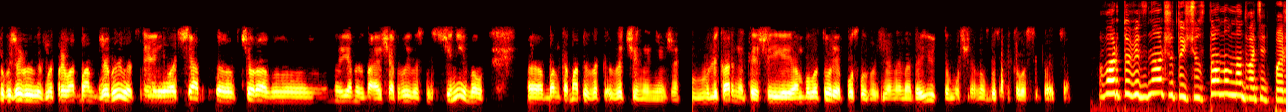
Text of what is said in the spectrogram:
Вже вивезли Приватбанк вже вивез. І Ощад е, вчора, е, ну я не знаю, Ощад вивез чи ні, ну е, банкомати зачинені вже. В лікарні теж і амбулаторія послуги вже не надають, тому що ну безпекова ситуація. Варто відзначити, що станом на 21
